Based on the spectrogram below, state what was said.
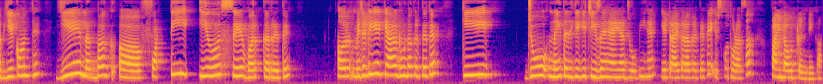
अब ये कौन थे? ये लगभग फोर्टी ईयर्स से वर्क कर रहे थे. और मेजरली ये क्या ढूंढा करते थे? कि जो नई तरीके की चीज़ें हैं या जो भी हैं, ये ट्राई करा करते थे इसको थोड़ा सा फाइंड आउट करने का।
